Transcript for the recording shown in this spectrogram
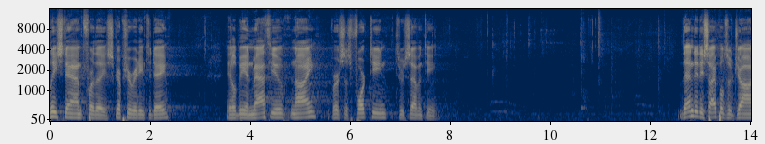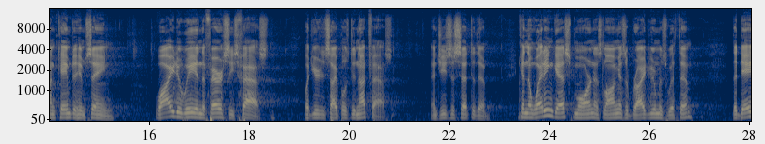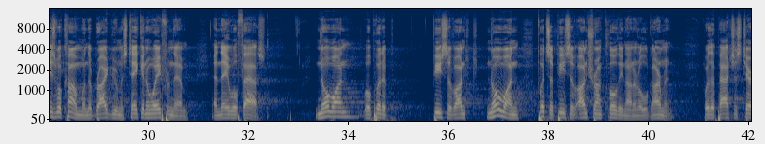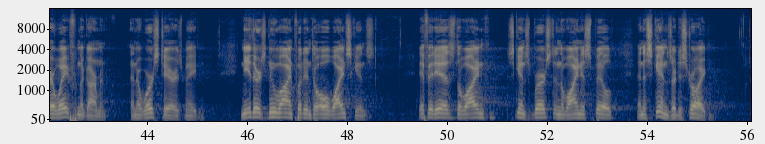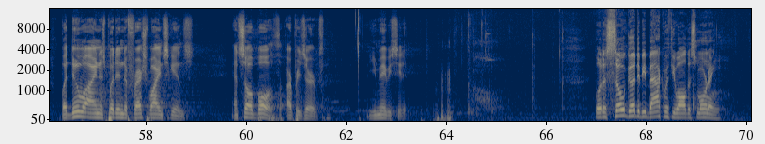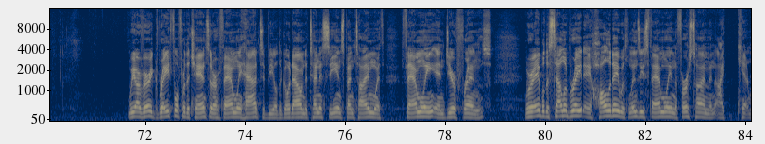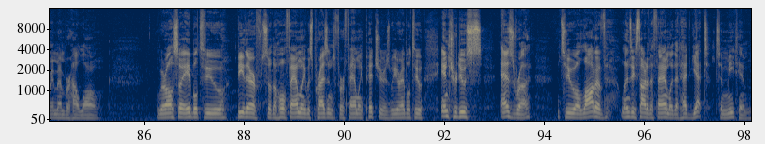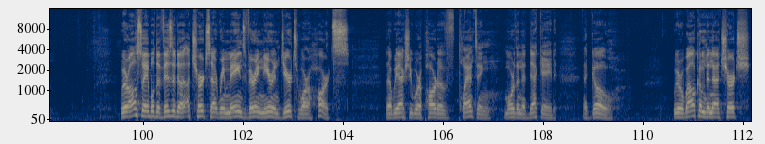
Please stand for the scripture reading today. It'll be in Matthew 9, verses 14 through 17. Then the disciples of John came to him, saying, Why do we and the Pharisees fast, but your disciples do not fast? And Jesus said to them, Can the wedding guests mourn as long as the bridegroom is with them? The days will come when the bridegroom is taken away from them, and they will fast. No one will put a piece of un- no one puts a piece of unshrunk clothing on an old garment, for the patches tear away from the garment, and a worse tear is made. Neither is new wine put into old wineskins. If it is, the wine skins burst and the wine is spilled, and the skins are destroyed. But new wine is put into fresh wineskins, and so both are preserved. You may be seated. Well, it is so good to be back with you all this morning. We are very grateful for the chance that our family had to be able to go down to Tennessee and spend time with family and dear friends. We were able to celebrate a holiday with Lindsay's family in the first time, and I can't remember how long. We were also able to be there so the whole family was present for family pictures. We were able to introduce Ezra to a lot of Lindsay's side of the family that had yet to meet him. We were also able to visit a, a, church that remains very near and dear to our hearts, that we actually were a part of planting more than a decade ago. We were welcomed in that church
